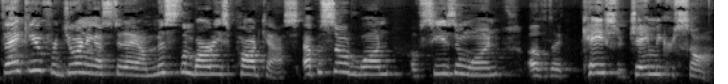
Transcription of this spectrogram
Thank you for joining us today on Miss Lombardi's podcast, episode one of season one of the case of Jamie Croissant.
